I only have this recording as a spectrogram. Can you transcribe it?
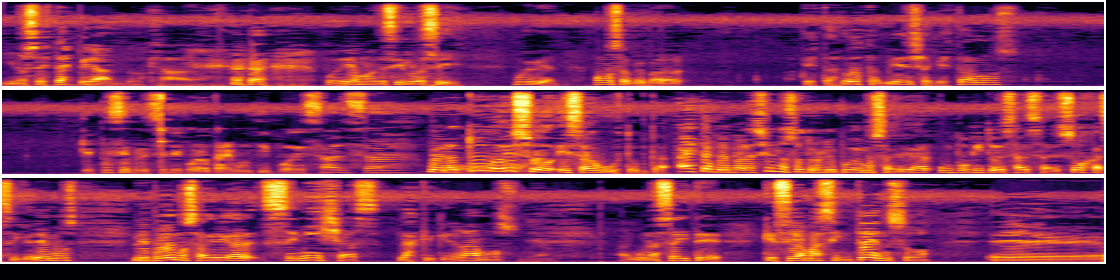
y nos está esperando. Claro. Podríamos decirlo así. Muy bien, vamos a preparar estas dos también, ya que estamos. Después se, se le coloca algún tipo de salsa. Bueno, o- todo eso es a gusto. A esta preparación nosotros le podemos agregar un poquito de salsa de soja si queremos, le podemos agregar semillas, las que querramos, Bien. algún aceite que sea más intenso. eh,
